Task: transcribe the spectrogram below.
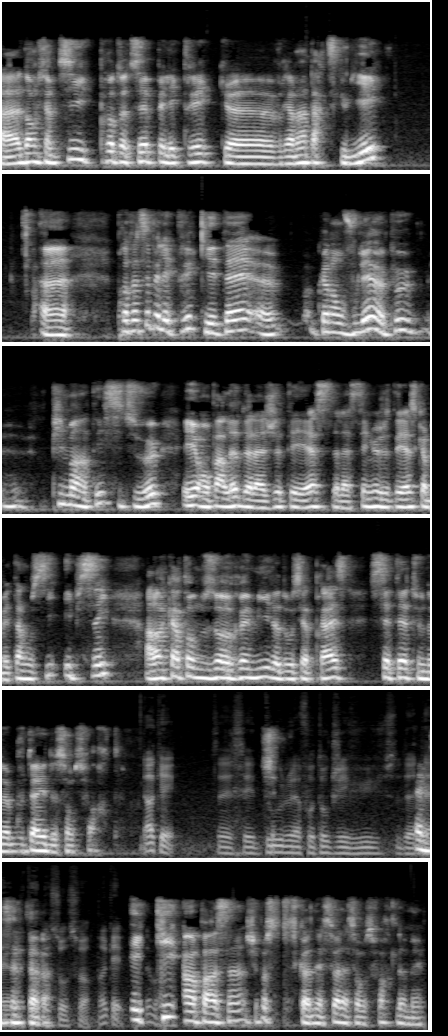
Euh, donc, c'est un petit prototype électrique euh, vraiment particulier. Euh, prototype électrique qui était, que l'on voulait un peu pimenter, si tu veux, et on parlait de la GTS, de la Stinger GTS comme étant aussi épicée. Alors, quand on nous a remis le dossier de presse, c'était une bouteille de sauce forte. OK. C'est d'où la photo que j'ai vue de la sauce forte. Et qui, en passant, je sais pas si tu connais ça, la sauce forte, là, mais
